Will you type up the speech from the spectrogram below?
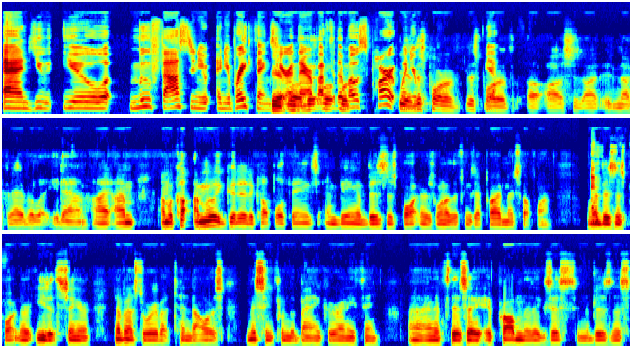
and you you move fast and you and you break things yeah, here and there. but well, for the well, most part, when yeah, you're this part of this part yeah. of uh, us is not, is not going to ever let you down. I, I'm I'm a I'm really good at a couple of things, and being a business partner is one of the things I pride myself on. My and, business partner, Edith Singer, never has to worry about ten dollars missing from the bank or anything. Uh, and if there's a, a problem that exists in the business,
